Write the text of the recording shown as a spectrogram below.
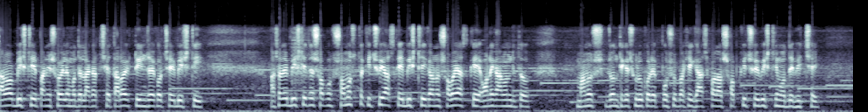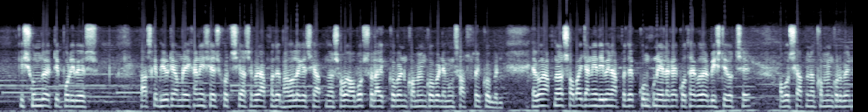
তারাও বৃষ্টির পানি শরীরের মধ্যে লাগাচ্ছে। তারাও একটু এনজয় করছে এই বৃষ্টি। আসলে বৃষ্টিতে সমস্ত কিছুই আজকে এই বৃষ্টির কারণে সবাই আজকে অনেক আনন্দিত। মানুষজন থেকে শুরু করে পশু পাখি, গাছপালা সব কিছুই বৃষ্টির মধ্যে ভিজছে। কি সুন্দর একটি পরিবেশ। আজকে ভিডিওটি আমরা এখানেই শেষ করছি। আশা করি আপনাদের ভালো লেগেছে। আপনারা সবাই অবশ্যই লাইক করবেন কমেন্ট করবেন এবং সাবস্ক্রাইব করবেন। এবং আপনারা সবাই জানিয়ে দিবেন আপনাদের কোন কোন এলাকায় কোথায় কোথায় বৃষ্টি হচ্ছে। অবশ্যই আপনারা কমেন্ট করবেন।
